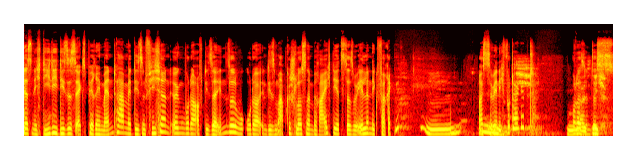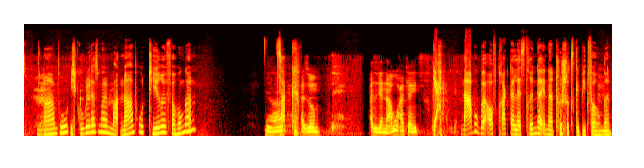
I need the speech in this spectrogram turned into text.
das nicht die, die dieses Experiment haben mit diesen Viechern irgendwo da auf dieser Insel oder in diesem abgeschlossenen Bereich, die jetzt da so elendig verrecken? Hm. Weißt du, wenig Futter gibt? Oder sind das Nabu? Ich google das mal. Nabu, Tiere verhungern? Ja. Zack. Also also der NABU hat ja jetzt. Ja, NABU-Beauftragter lässt Rinder in Naturschutzgebiet verhungern.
